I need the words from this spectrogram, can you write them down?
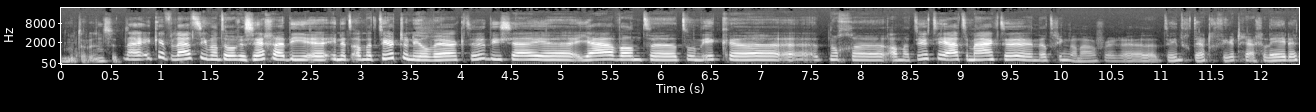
moet erin zitten. Nou, ik heb laatst iemand horen zeggen die eh, in het amateurtoneel werkte. Die zei, eh, ja, want eh, toen ik nog eh, amateurtheater maakte... en dat ging dan over eh 20, 30, 40 jaar geleden...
